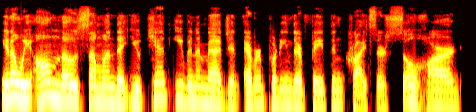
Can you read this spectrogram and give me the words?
You know, we all know someone that you can't even imagine ever putting their faith in Christ. They're so hard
